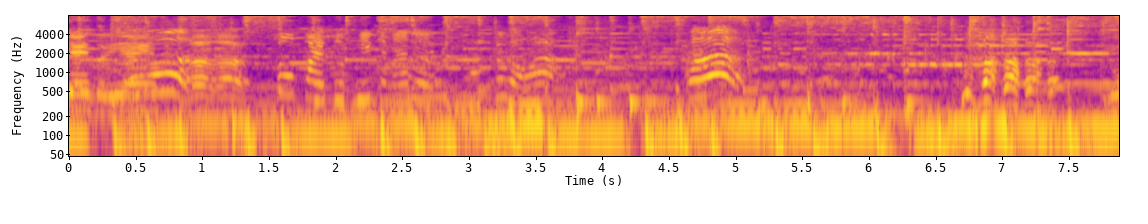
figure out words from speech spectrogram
ใหญ่ๆตัวใหญ่ๆเอเอออเออเข้าไปคือพลิกใช่ไหมคือก็บอกว่า เออ ดู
